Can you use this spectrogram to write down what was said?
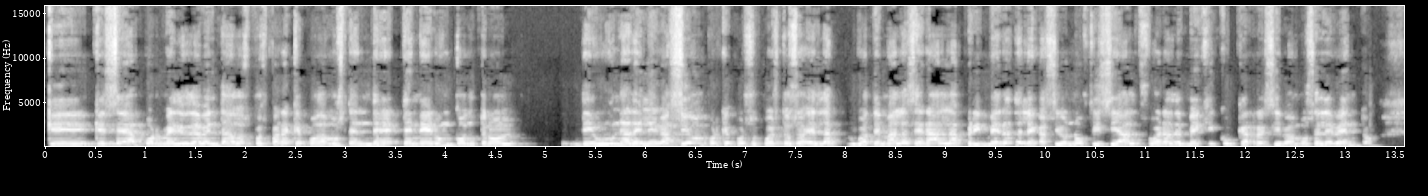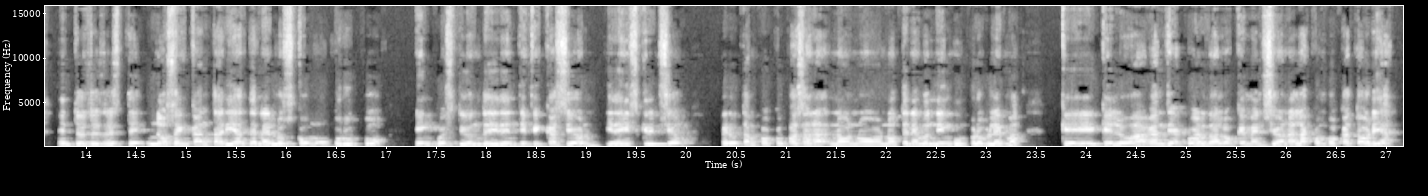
que, sea por medio de aventados, pues para que podamos tener un control de una delegación, porque por supuesto es la, Guatemala será la primera delegación oficial fuera de México que recibamos el evento. Entonces, este, nos encantaría tenerlos como grupo en cuestión de identificación y de inscripción, pero tampoco pasa, no, no, no tenemos ningún problema que, que, lo hagan de acuerdo a lo que menciona la convocatoria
